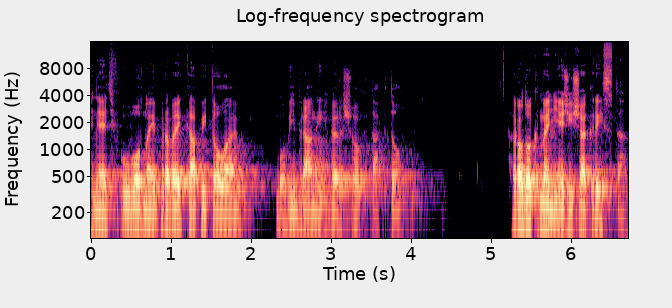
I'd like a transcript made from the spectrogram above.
hneď v úvodnej prvej kapitole vo vybraných veršoch takto. Rodokmeň Ježiša Krista.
